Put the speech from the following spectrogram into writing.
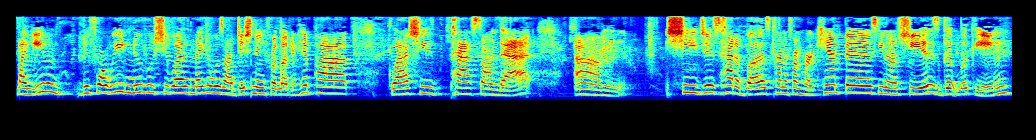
like even before we knew who she was, Megan was auditioning for Love and Hip Hop. Glad she passed on that. Um, she just had a buzz kind of from her campus. You know, she is good looking.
